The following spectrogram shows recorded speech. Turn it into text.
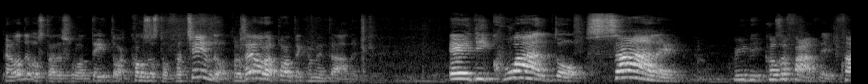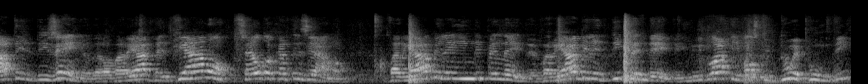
però devo stare solo attento a cosa sto facendo, cos'è un rapporto incrementale e di quanto sale, quindi cosa fate? Fate il disegno del piano pseudo-cartesiano, variabile indipendente, variabile dipendente, individuate i vostri due punti,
